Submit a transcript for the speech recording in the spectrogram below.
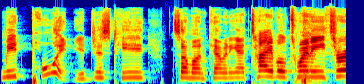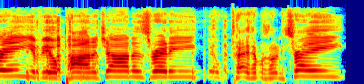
midpoint, you'd just hear someone coming out, table 23, your veal parmigiana's ready, table 23.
